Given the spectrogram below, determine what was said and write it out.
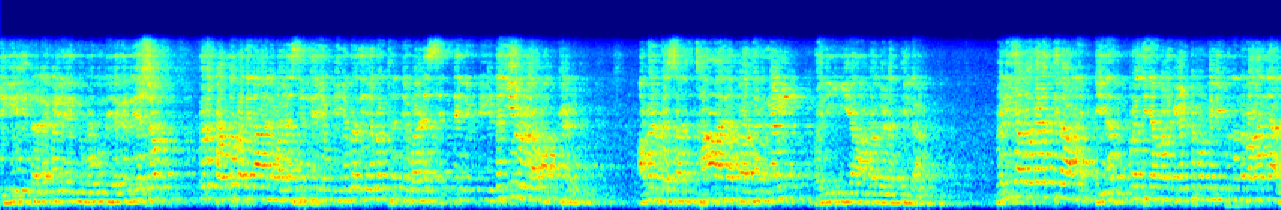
ഡിഗ്രി തലങ്ങളിലേക്ക് പോകുന്ന ഏകദേശം ഒരു പത്ത് പതിനാല് വയസ്സിന്റെയും ഇരുപത് ഇരുപത്തഞ്ച് വയസ്സിന്റെയും ഇടയിലുള്ള മക്കൾ അവരുടെ സംസ്ഥാന പദങ്ങൾ വലിയ അപകടത്തിലാണ്. വലിയ അപകടത്തിലാണ്. ദിനംപ്രതി നമ്മൾ കേട്ടുകൊണ്ടിരിക്കുന്നെന്ന് പറഞ്ഞാൽ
